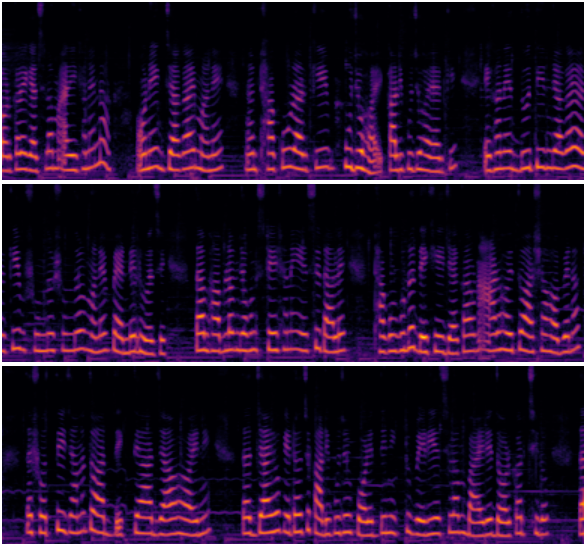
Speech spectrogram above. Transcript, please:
দরকারে গেছিলাম, আর এখানে না অনেক জায়গায় মানে ঠাকুর আর কি পুজো হয়, কালী পুজো হয় আর কি। এখানে দুই তিন জায়গায় আর কি সুন্দর সুন্দর মানে প্যান্ডেল হয়েছে। তা ভাবলাম যখন স্টেশনে এসে তাহলে ঠাকুরগুলো দেখেই যায় কারণ আর হয়তো আসা হবে না। তা সত্যিই জানো তো, আর দেখতে আর যাওয়া হয়নি। তা যাই হোক, এটা হচ্ছে কালী পুজোর পরের দিন, একটু বেরিয়েছিলাম, বাইরে দরকার ছিল। তা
